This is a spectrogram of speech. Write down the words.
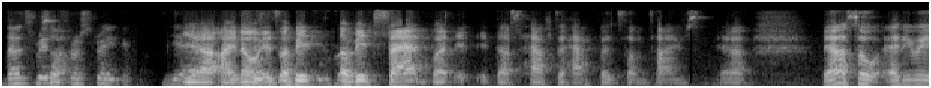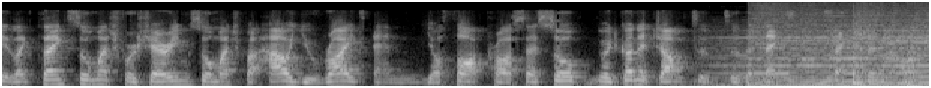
that's really so, frustrating. Yeah, yeah I know. it's a bit a bit sad, but it, it does have to happen sometimes. Yeah. Yeah so anyway like thanks so much for sharing so much about how you write and your thought process. So we're gonna jump to, to the next section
